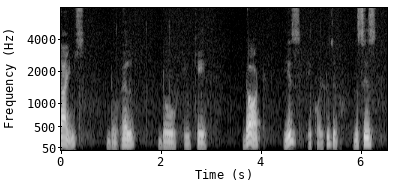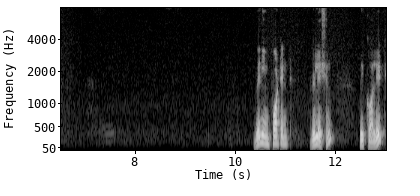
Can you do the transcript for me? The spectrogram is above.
times dou L dou qk dot is equal to 0. This is very important relation. We call it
